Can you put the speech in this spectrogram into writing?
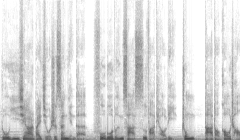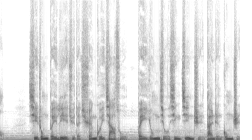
如一千二百九十三年的佛罗伦萨司法条例中达到高潮。其中被列举的权贵家族被永久性禁止担任公职，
